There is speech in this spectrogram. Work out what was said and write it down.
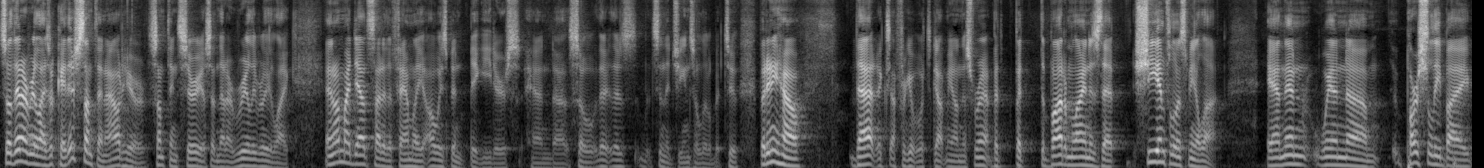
So then I realized, okay, there's something out here, something serious, and that I really, really like. And on my dad's side of the family, always been big eaters, and uh, so there, there's it's in the genes a little bit too. But anyhow, that I forget what's got me on this rant, but but the bottom line is that she influenced me a lot. And then when um, partially by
